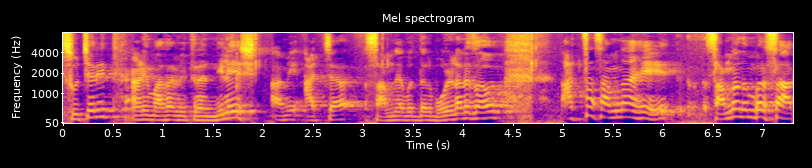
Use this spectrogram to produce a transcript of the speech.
सुचरित आणि माझा मित्र निलेश. आम्ही आजच्या सामन्याबद्दल बोलणारच आहोत. आजचा सामना आहे सामना नंबर सात.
